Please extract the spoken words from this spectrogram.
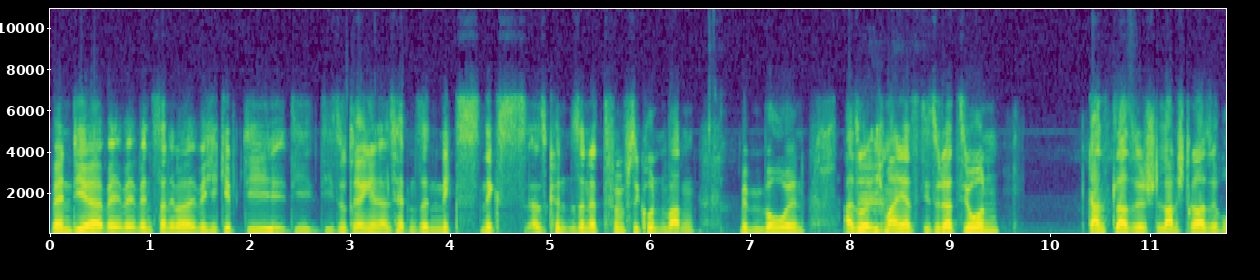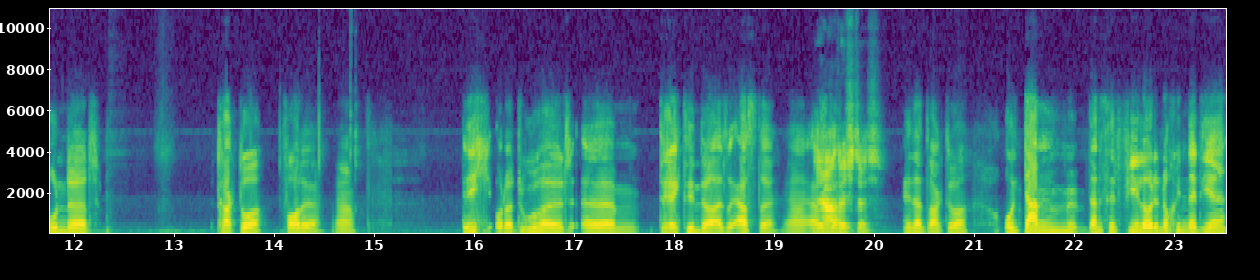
wenn dir, wenn es dann immer welche gibt, die, die, die so drängeln, als hätten sie nix, nix, als könnten sie nicht fünf Sekunden warten mit dem Überholen. Also ich Mhm. meine jetzt die Situation, ganz klassisch, Landstraße 100, Traktor vorne, ja. Ich oder du halt ähm, direkt hinter, also erste, ja, erster Ja, richtig. hinter dem Traktor. Und dann, dann sind vier Leute noch hinter dir.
